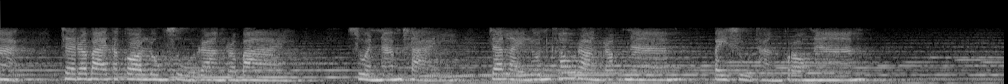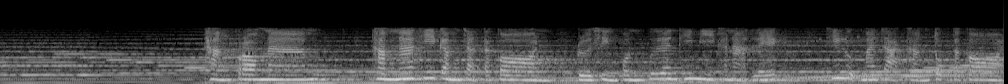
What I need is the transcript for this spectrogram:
าก จะระบายตะกอนลงสู่รางระบาย ส่วนน้ำใสจะไหลล้นเข้ารางรับน้ำไปสู่ถังกรองน้ำ ถังกรองน้ำทำหน้าที่กำจัดตะกอนหรือสิ่งปนเปื้อนที่มีขนาดเล็ก ที่หลุดมาจากถังตกตะกอน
